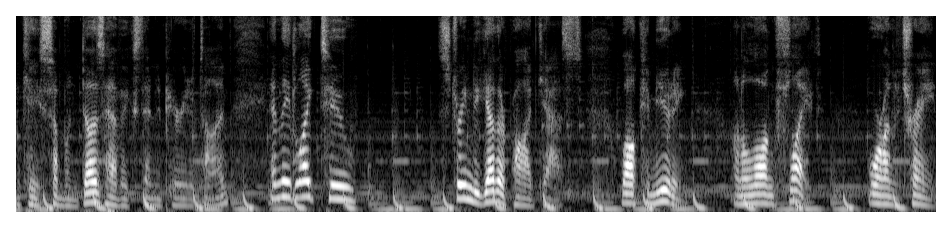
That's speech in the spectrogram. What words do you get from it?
in case someone does have an extended period of time and they'd like to string together podcasts while commuting, on a long flight, or on a train.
